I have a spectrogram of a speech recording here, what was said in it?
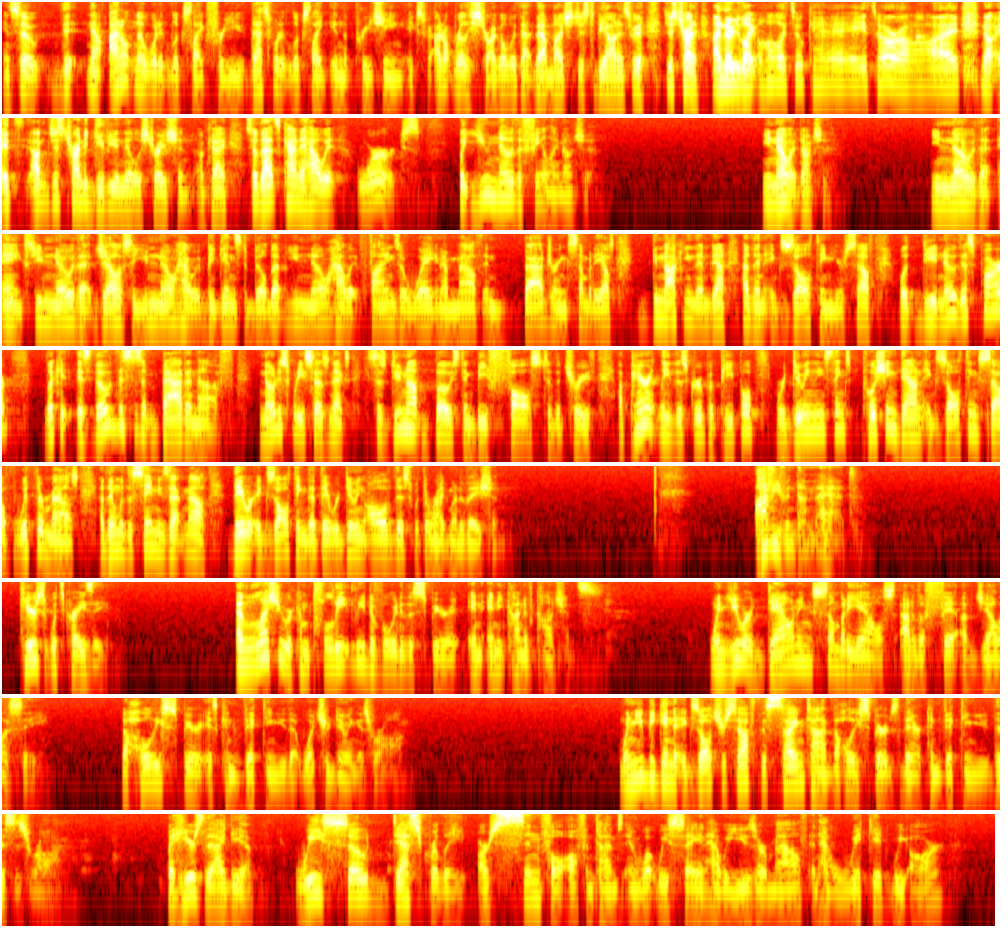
And so now I don't know what it looks like for you. That's what it looks like in the preaching experience. I don't really struggle with that that much, just to be honest with you. Just trying to, I know you're like, oh, it's okay, it's all right. No, it's, I'm just trying to give you an illustration, okay? So that's kind of how it works. But you know the feeling, don't you? You know it, don't you? You know that angst. You know that jealousy. You know how it begins to build up. You know how it finds a way in a mouth and badgering somebody else, knocking them down, and then exalting yourself. Well, do you know this part? Look at as though this isn't bad enough. Notice what he says next. He says, Do not boast and be false to the truth. Apparently, this group of people were doing these things, pushing down, exalting self with their mouths, and then with the same exact mouth, they were exalting that they were doing all of this with the right motivation. I've even done that. Here's what's crazy unless you are completely devoid of the Spirit in any kind of conscience, when you are downing somebody else out of a fit of jealousy, the Holy Spirit is convicting you that what you're doing is wrong. When you begin to exalt yourself, at the same time, the Holy Spirit's there convicting you this is wrong. But here's the idea we so desperately are sinful oftentimes in what we say and how we use our mouth and how wicked we are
